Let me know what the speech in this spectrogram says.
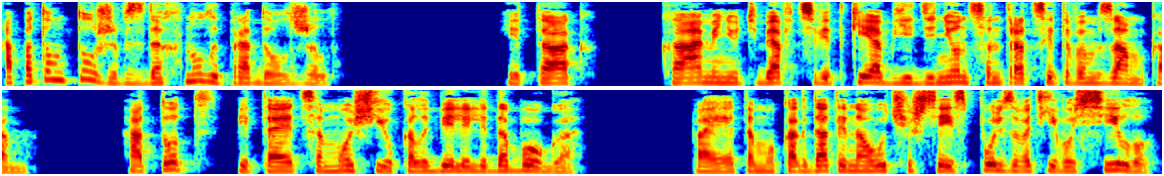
А потом тоже вздохнул и продолжил. Итак, камень у тебя в цветке объединен с антрацитовым замком. А тот питается мощью колыбели ледобога. Поэтому, когда ты научишься использовать его силу,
